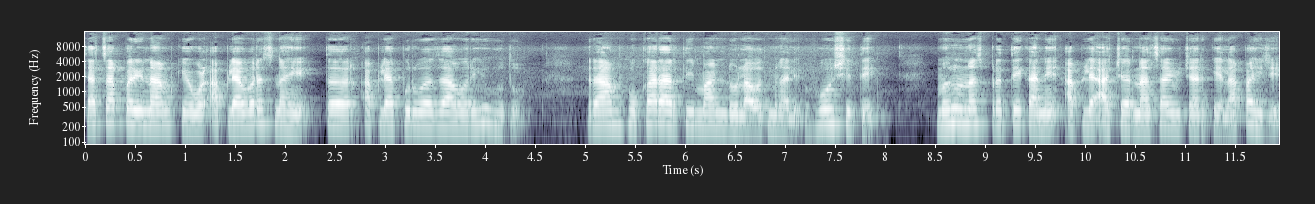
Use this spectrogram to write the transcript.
त्याचा परिणाम केवळ आपल्यावरच नाही तर आपल्या पूर्वजावरही होतो. राम होकारार्थी मान डोलावत म्हणाले हो सीते म्हणूनच प्रत्येकाने आपल्या आचरणाचा विचार केला पाहिजे.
